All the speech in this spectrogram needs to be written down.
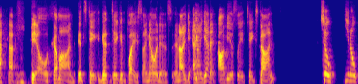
Bill, come on, it's take, taking place. I know it is, and I and I get it. Obviously, it takes time. So, you know,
